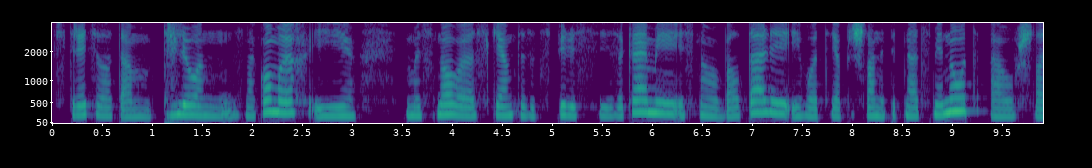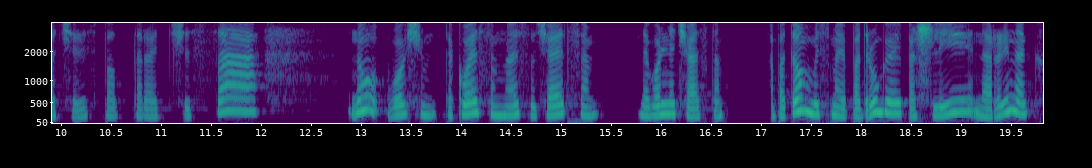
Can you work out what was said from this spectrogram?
встретила там триллион знакомых, и мы снова с кем-то зацепились языками и снова болтали, и вот я пришла на 15 минут, а ушла через полтора часа. Ну, в общем, такое со мной случается довольно часто. А потом мы с моей подругой пошли на рынок,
